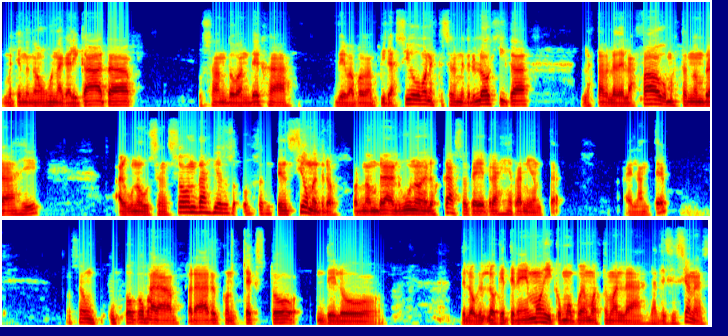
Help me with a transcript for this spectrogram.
metiéndonos una calicata, usando bandejas de evapotranspiración, estaciones meteorológicas, las tablas de la FAO, como están nombradas ahí. Algunos usan sondas y otros usan tensiómetros, por nombrar algunos de los casos que hay otras herramientas. Adelante. Entonces, un, poco para, para, dar contexto de lo, de lo, que tenemos y cómo podemos tomar las decisiones.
